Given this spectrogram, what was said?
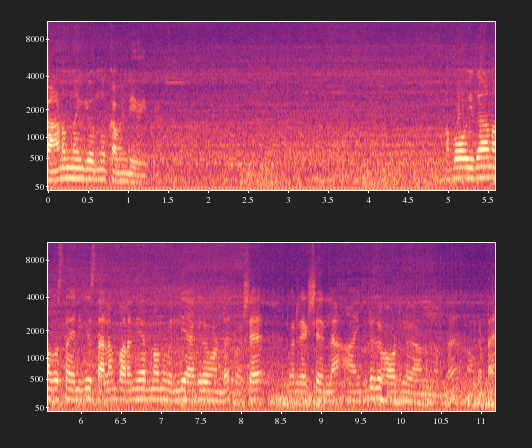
കാണുന്നെങ്കിൽ ഒന്ന് കമന്റ് ചെയ്തേക്കുക അപ്പോൾ ഇതാണ് അവസ്ഥ. എനിക്ക് സ്ഥലം പറഞ്ഞു തരണമെന്ന് വലിയ ആഗ്രഹമുണ്ട്. പക്ഷേ ഒരു രക്ഷയില്ല. ഇവിടെ ഒരു ഹോട്ടൽ കാണുന്നുണ്ട്. നോക്കട്ടെ.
